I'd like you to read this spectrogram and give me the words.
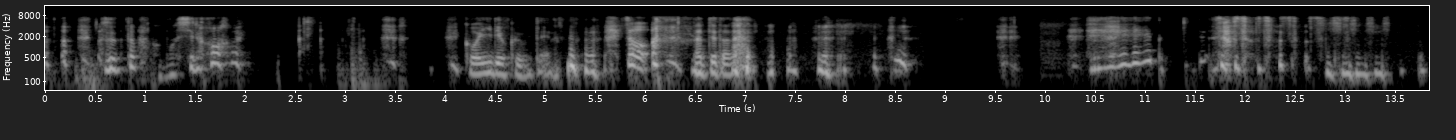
ずっと、面白い。語彙力みたいな。そうなってたね。へえと。そうそうそうそうそう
